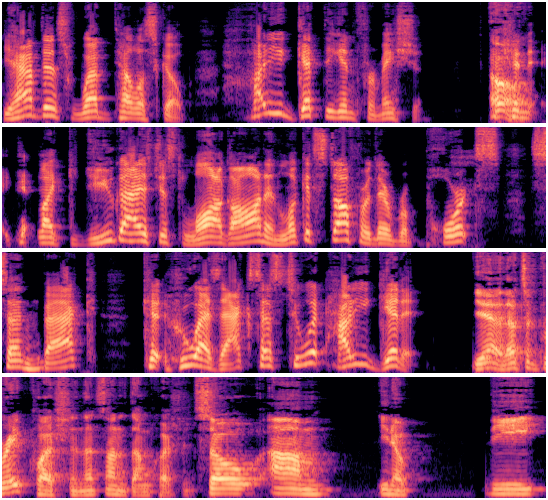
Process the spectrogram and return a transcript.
You have this Webb telescope. How do you get the information? Oh, Can, can- like do you guys just log on and look at stuff or there reports sent Mhm. back? Can, who has access to it? How do you get it? Yeah, that's a great question. That's not a dumb question. So, um, you know, the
